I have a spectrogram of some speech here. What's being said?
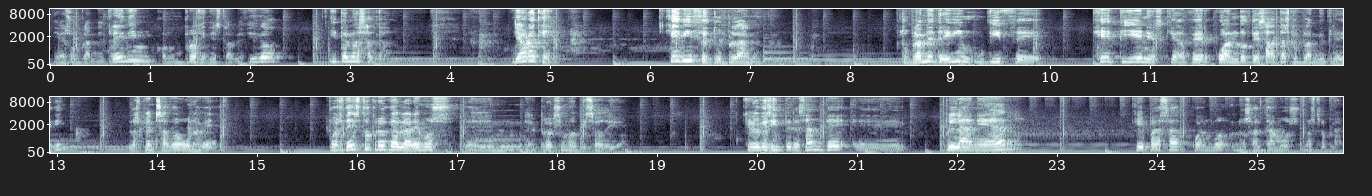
Tienes un plan de trading con un profit establecido y te lo has saltado. ¿Y ahora qué? ¿Qué dice tu plan? ¿Tu plan de trading dice qué tienes que hacer cuando te saltas tu plan de trading? ¿Lo has pensado alguna vez? Pues de esto creo que hablaremos en el próximo episodio. Creo que es interesante eh, planear qué pasa cuando nos saltamos nuestro plan.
